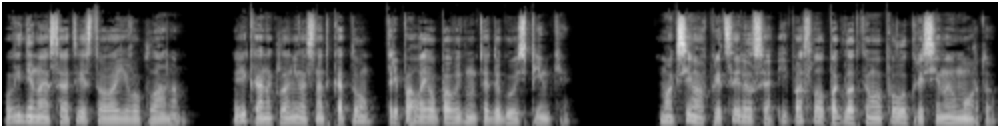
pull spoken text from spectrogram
Увиденное соответствовало его планам. Вика наклонилась над котом, трепала его по выгнутой дугой спинке. Максимов прицелился и послал по гладкому полу крысиную морду.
